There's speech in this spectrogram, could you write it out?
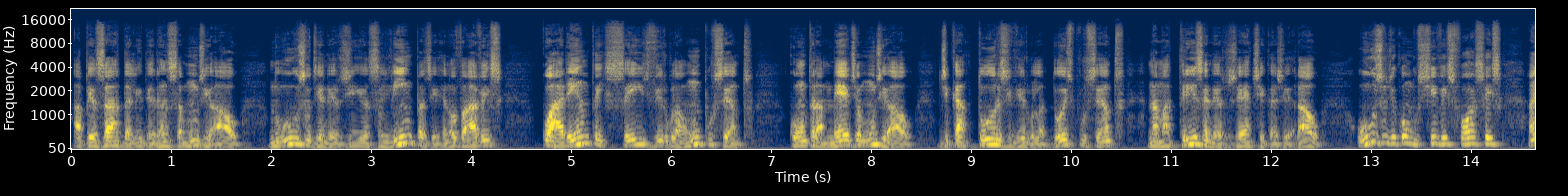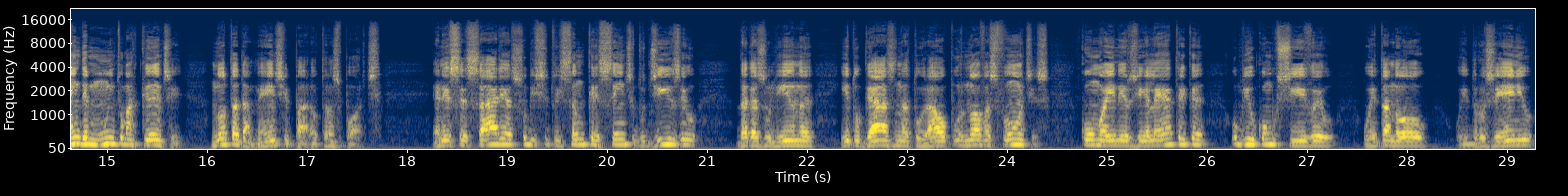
Apesar da liderança mundial no uso de energias limpas e renováveis, 46,1% contra a média mundial de 14,2% na matriz energética geral, o uso de combustíveis fósseis ainda é muito marcante, notadamente para o transporte. É necessária a substituição crescente do diesel, da gasolina e do gás natural por novas fontes, como a energia elétrica, o biocombustível, o etanol, o hidrogênio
